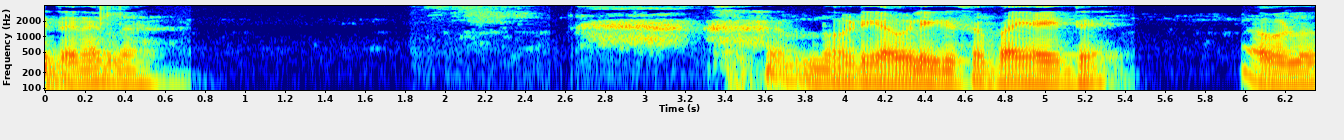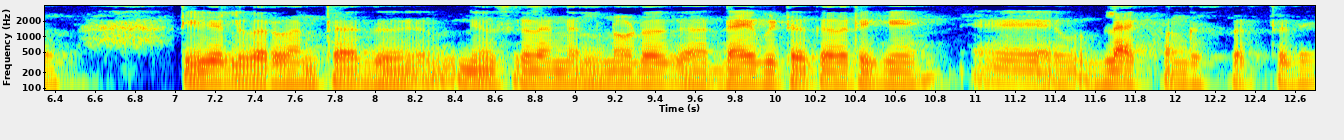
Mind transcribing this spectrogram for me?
ಇದನ್ನೆಲ್ಲ ನೋಡಿ ಅವಳಿಗೆ ಸಹ ಭಯ ಇದೆ. ಅವಳು ಟಿ ವಿಯಲ್ಲಿ ಬರುವಂಥದ್ದು ನ್ಯೂಸ್ಗಳನ್ನೆಲ್ಲ ನೋಡುವಾಗ ಡಯಾಬಿಟಿಕ್ ಅವರಿಗೆ ಬ್ಲ್ಯಾಕ್ ಫಂಗಸ್ ಬರ್ತದೆ.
